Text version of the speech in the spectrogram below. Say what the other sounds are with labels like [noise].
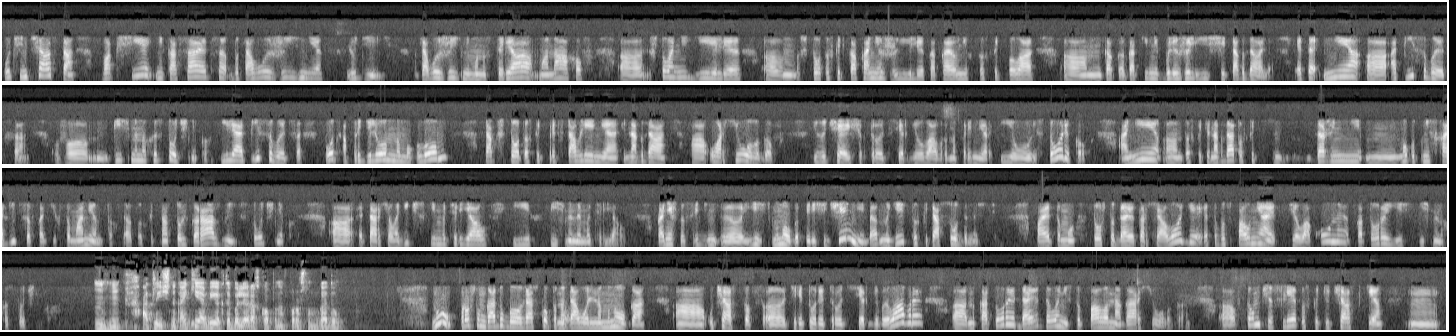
очень часто вообще не касается бытовой жизни людей, бытовой жизни монастыря, монахов, э, что они ели, э, что, так сказать, как они жили, какая у них, так сказать, была, как, какие у них были жилища и так далее. Это не описывается в письменных источниках или описывается под определенным углом, так что, так сказать, представления иногда а, у археологов, изучающих Троицу Сергию Лавру, например, и у историков, они, а, так сказать, иногда, так сказать, даже не, могут не сходиться в каких-то моментах, да, так сказать, настолько разный источник, а, это археологический материал и письменный материал. Конечно, среди, э, есть много пересечений, да, но есть, так сказать, особенности. Поэтому то, что дает археология, это восполняет те лакуны, которые есть в письменных источниках. Угу. Отлично. Какие объекты были раскопаны в прошлом году? Ну, в прошлом году было раскопано довольно много а, участков а, территории Троицы-Сергиевой лавры, а, на которые до этого не ступала нога археолога. А, в том числе, так сказать, участки м,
